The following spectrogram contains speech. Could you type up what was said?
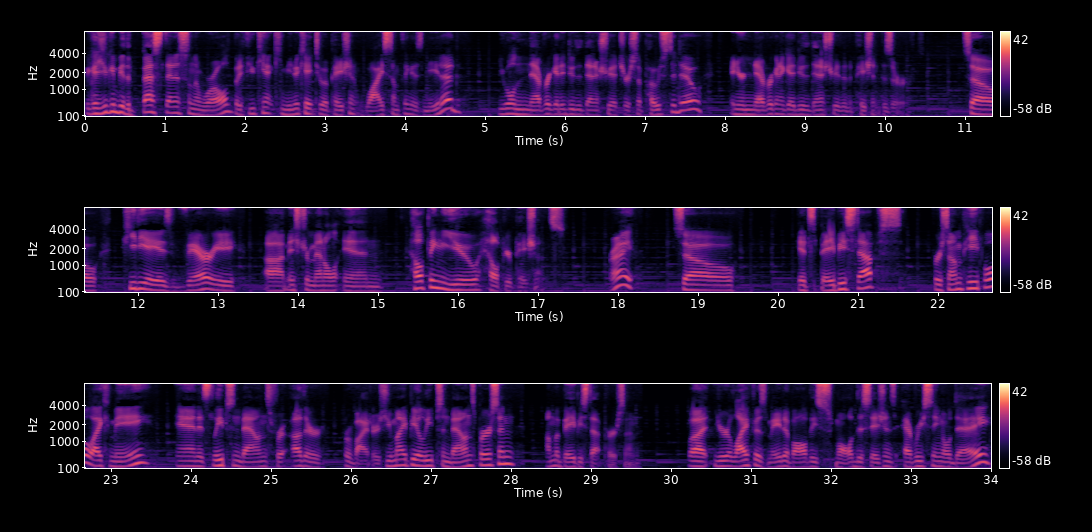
because you can be the best dentist in the world but if you can't communicate to a patient why something is needed you will never get to do the dentistry that you're supposed to do and you're never going to get to do the dentistry that the patient deserves. So PDA is very um, instrumental in helping you help your patients, right? So it's baby steps for some people like me, and it's leaps and bounds for other providers. You might be a leaps and bounds person. I'm a baby step person. But your life is made of all these small decisions every single day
